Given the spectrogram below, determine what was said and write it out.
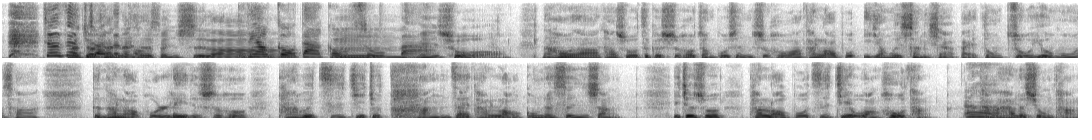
就是在转的同时，那就看男生的本事啦，一定要够大够粗吧，嗯、没错。然后呢，他说这个时候转过身之后啊，他老婆一样会上下摆动，左右摩擦。等他老婆累的时候，他会直接就躺在他老公的身上，也就是说，他老婆直接往后躺，躺在他的胸膛。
